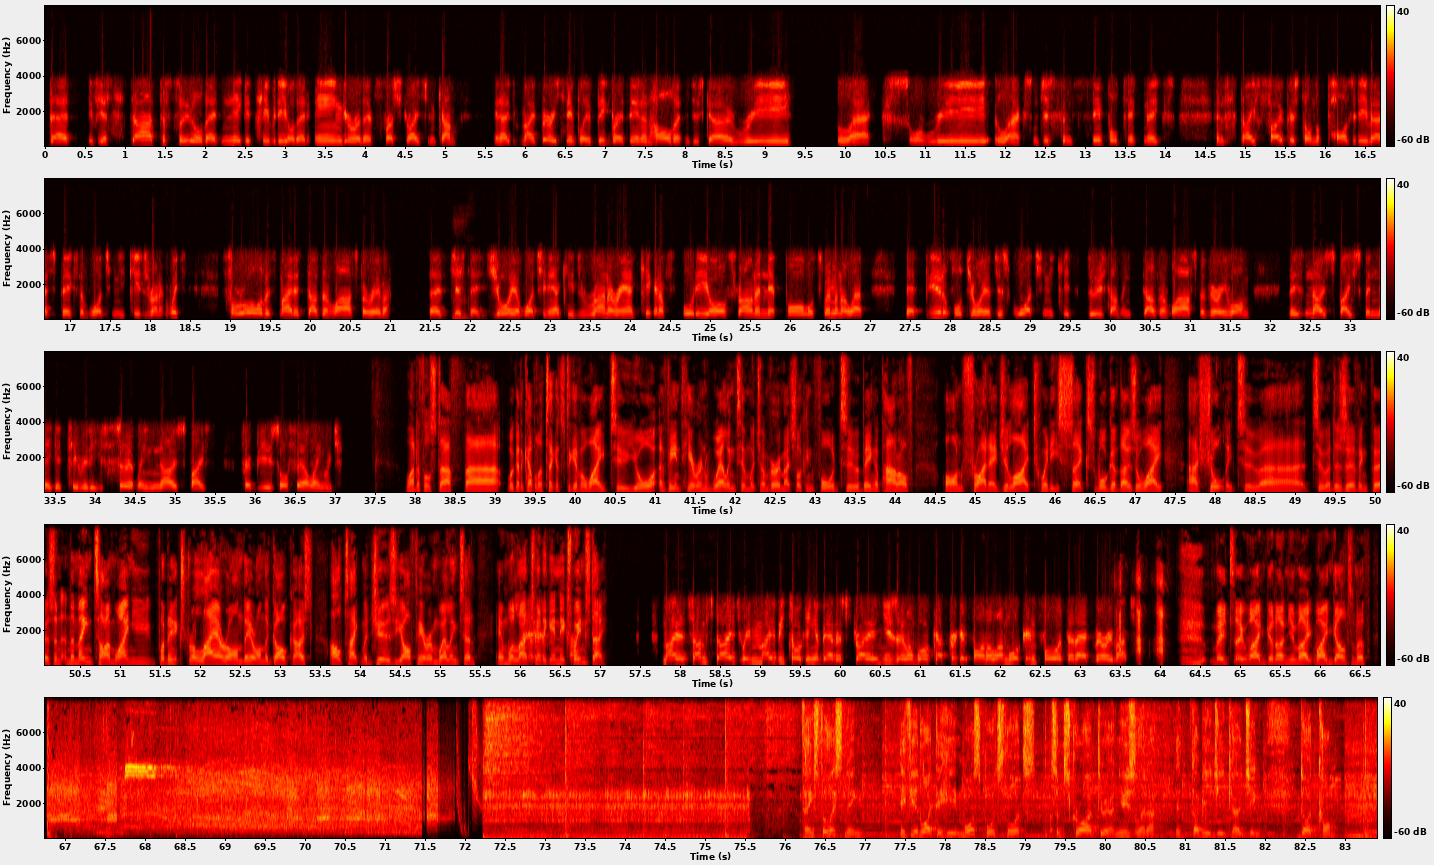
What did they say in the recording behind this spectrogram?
that if you start to feel that negativity or that anger or that frustration come, you know, mate, very simply, a big breath in and hold it and just go, relax. relax or relax and just some simple techniques and stay focused on the positive aspects of watching your kids run it, which for all of us, mate, it doesn't last forever. That just mm. that joy of watching our kids run around, kicking a footy or throwing a netball or swimming a lap. That beautiful joy of just watching your kids do something doesn't last for very long. There's no space for negativity, certainly no space for abuse or foul language. Wonderful stuff. Uh, we've got a couple of tickets to give away to your event here in Wellington, which I'm very much looking forward to being a part of on Friday, July 26. We'll give those away uh, shortly to uh, to a deserving person. In the meantime, Wayne, you put an extra layer on there on the Gold Coast. I'll take my jersey off here in Wellington, and we'll uh, chat again next Wednesday. Mate, at some stage we may be talking about Australia New Zealand World Cup cricket final. I'm looking forward to that very much. Me too, Wayne. Good on you, mate. Wayne Goldsmith. Thanks for listening. If you'd like to hear more sports thoughts, subscribe to our newsletter at wgcoaching.com.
